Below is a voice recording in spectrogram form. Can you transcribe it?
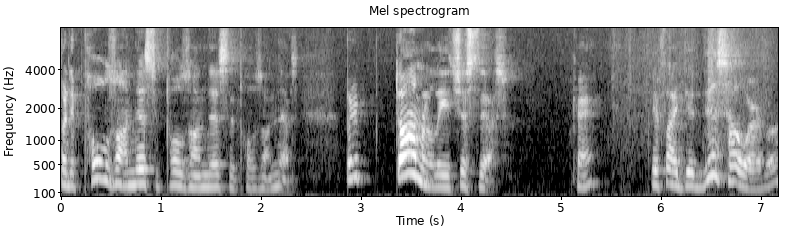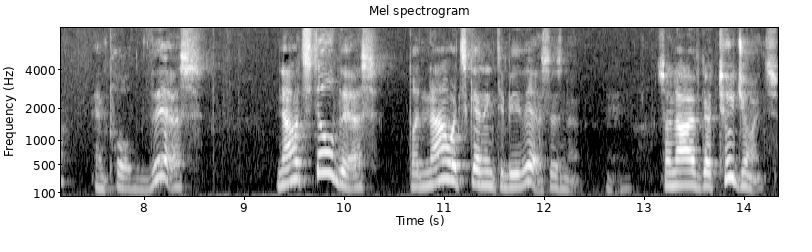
But it pulls on this, it pulls on this, it pulls on this. But it, dominantly it's just this. Okay? If I did this, however, and pulled this, now it's still this, but now it's getting to be this, isn't it? Mm-hmm. So now I've got two joints.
